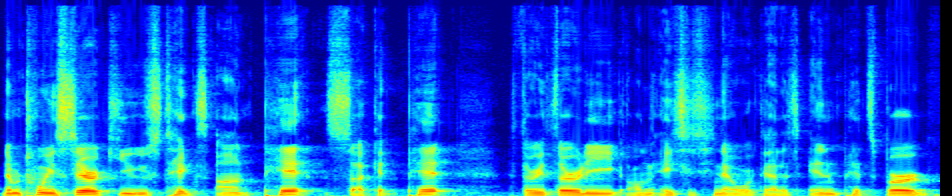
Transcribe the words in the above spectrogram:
Number 20 Syracuse takes on Pitt, suck at Pitt, 3:30 on the ACC Network. That is in Pittsburgh.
